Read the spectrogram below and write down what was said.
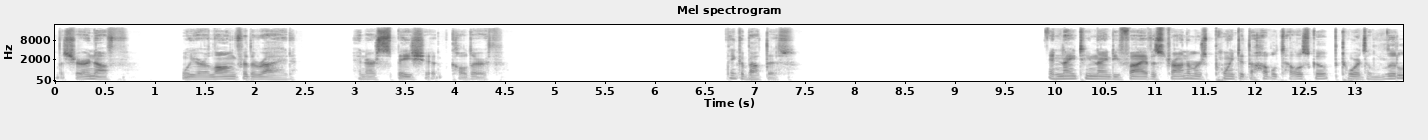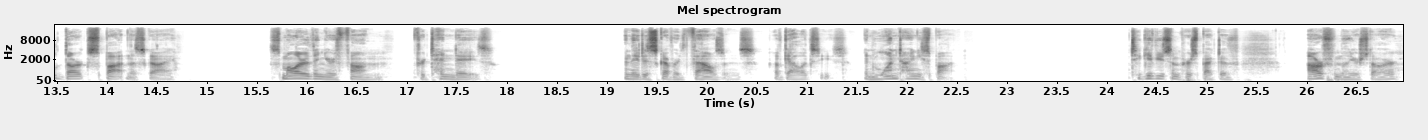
But sure enough, we are along for the ride in our spaceship called Earth. Think about this. In 1995, astronomers pointed the Hubble telescope towards a little dark spot in the sky, smaller than your thumb, for 10 days. And they discovered thousands of galaxies in one tiny spot. To give you some perspective, our familiar star,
